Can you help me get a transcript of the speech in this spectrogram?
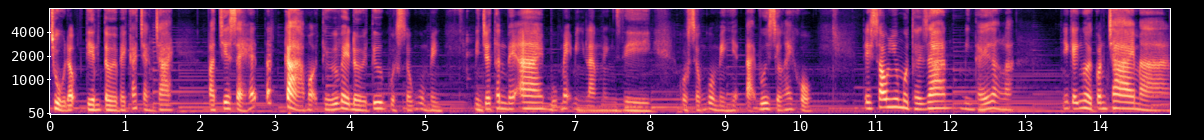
chủ động tiến tới với các chàng trai và chia sẻ hết tất cả mọi thứ về đời tư cuộc sống của mình mình chơi thân với ai, bố mẹ mình làm ngành gì, cuộc sống của mình hiện tại vui sướng hay khổ. Thế sau như một thời gian, mình thấy rằng là những cái người con trai mà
